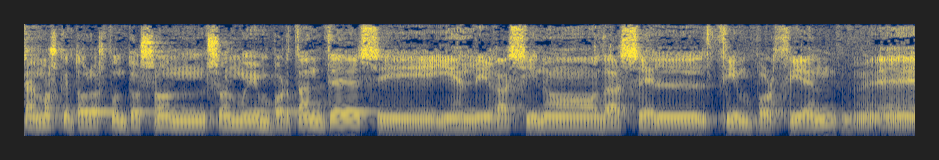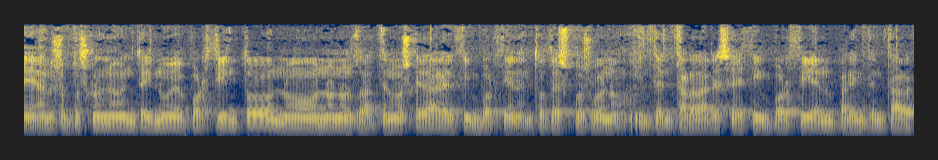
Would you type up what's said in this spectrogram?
sabemos que todos los puntos son, son muy importantes y, en liga si no das el 100%, eh, a nosotros con el 99% no, no nos da, tenemos que dar el 100%. Entonces, pues bueno, intentar dar ese 100% para intentar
